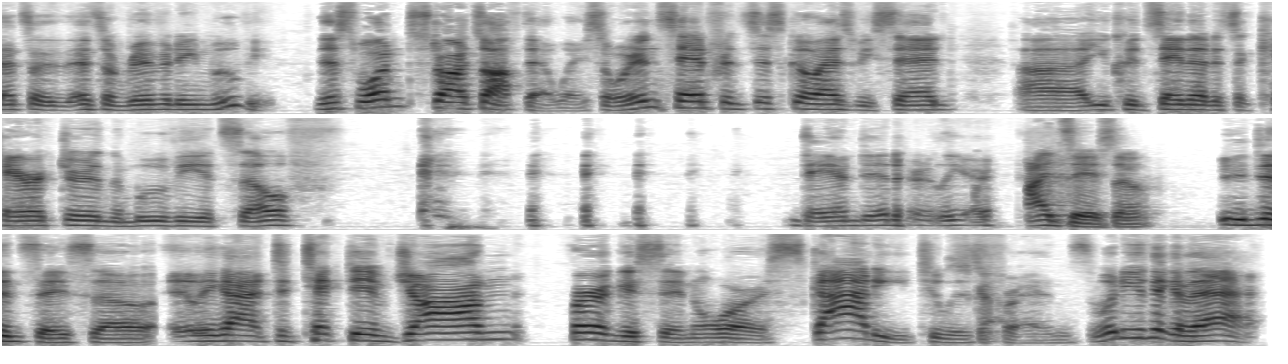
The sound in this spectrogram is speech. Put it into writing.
that's a that's a riveting movie. This one starts off that way. So we're in San Francisco, as we said. Uh, you could say that it's a character in the movie itself. Dan did earlier. I'd say so. You did say so. We got Detective John Ferguson or Scotty to his Scott. friends. What do you think of that?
